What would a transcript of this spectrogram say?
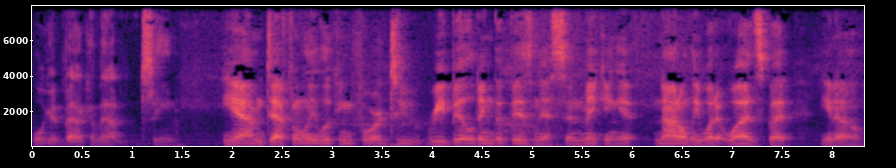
we'll get back in that scene. Yeah, I'm definitely looking forward to rebuilding the business and making it not only what it was, but you know,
